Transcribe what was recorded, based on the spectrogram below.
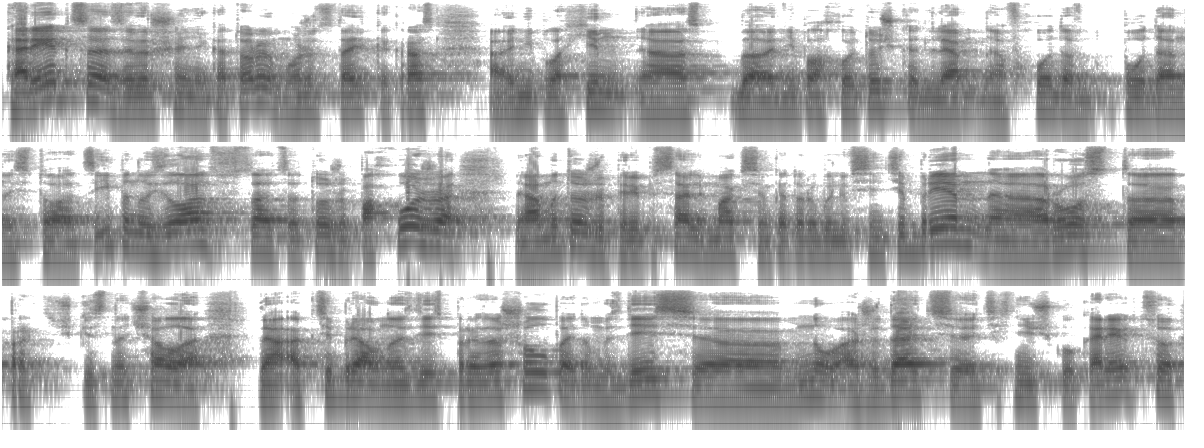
коррекция, завершение которой может стать как раз а, неплохим, а, а, неплохой точкой для входа по данной ситуации. И по новозеландцу ситуация тоже похожа. Мы тоже переписали максимум, которые были в сентябре. Рост практически с начала октября у нас здесь произошел, поэтому здесь ну, ожидать техническую коррекцию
